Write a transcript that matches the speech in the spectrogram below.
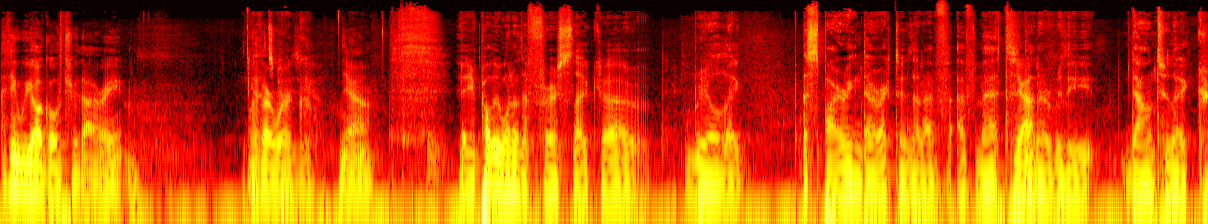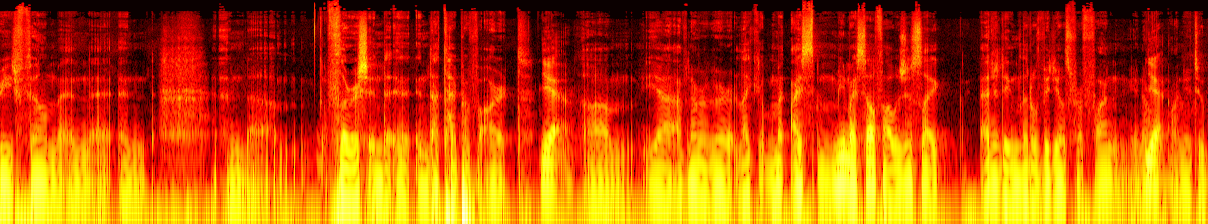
I think we all go through that, right? With Yeah, our work. crazy. Yeah. Yeah, you're probably one of the first like uh, real like aspiring directors that I've I've met Yeah? that are really down to like create film and and and um, flourish in the in, in that type of art. Yeah. Um, yeah, I've never ever like my, I me myself I was just like editing little videos for fun, you know, Yeah. on YouTube.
